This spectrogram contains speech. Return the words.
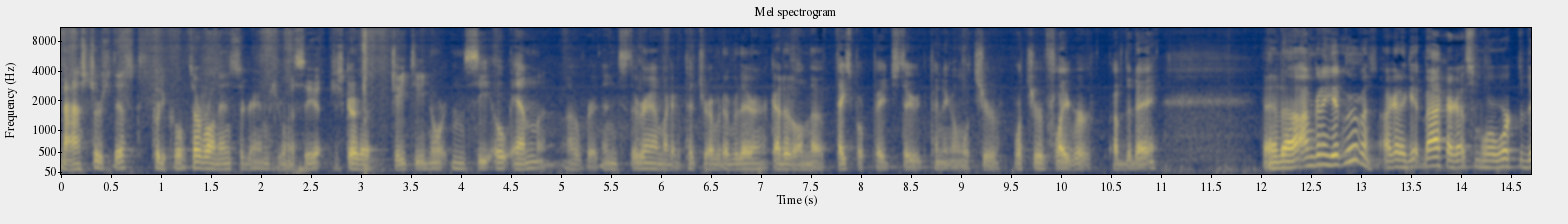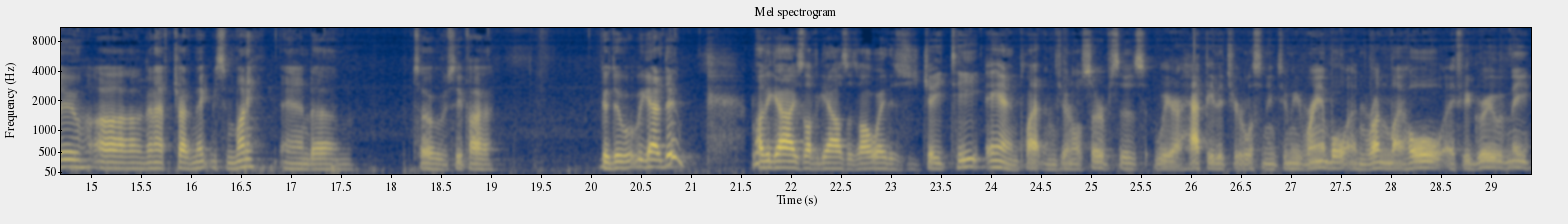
Masters disc. It's pretty cool. It's over on Instagram if you want to see it. Just go to JT Norton C-O-M over at Instagram. I got a picture of it over there. Got it on the Facebook page too, depending on what's your what's your flavor of the day. And uh, I'm gonna get moving. I gotta get back. I got some more work to do. Uh, I'm gonna have to try to make me some money, and um, so see if I go do what we gotta do. Love you guys, love you gals. As always, this is JT and Platinum General Services. We are happy that you're listening to me ramble and run my hole. If you agree with me,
